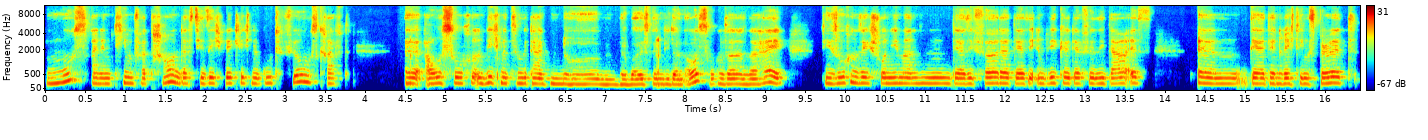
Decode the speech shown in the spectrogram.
muss einem Team vertrauen, dass die sich wirklich eine gute Führungskraft äh, aussuchen und nicht mit so einem Gedanken, no, wer weiß, wen die dann aussuchen, sondern so, hey, die suchen sich schon jemanden, der sie fördert, der sie entwickelt, der für sie da ist, ähm, der den richtigen Spirit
